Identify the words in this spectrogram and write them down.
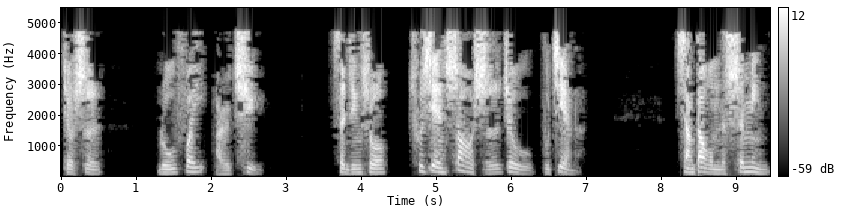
就是如飞而去。圣经说，出现少时就不见了。想到我们的生命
